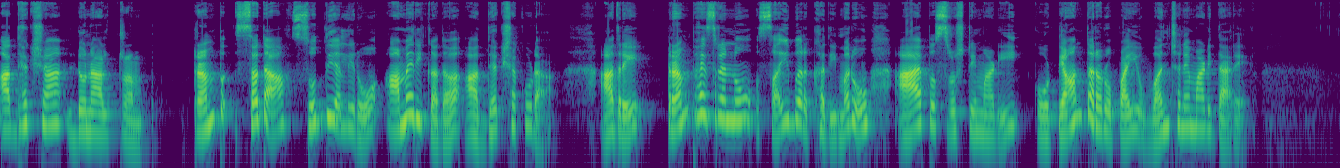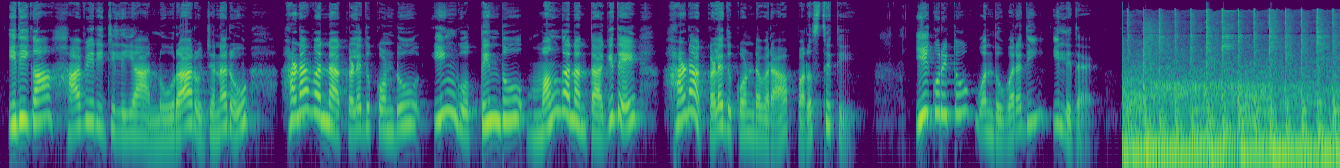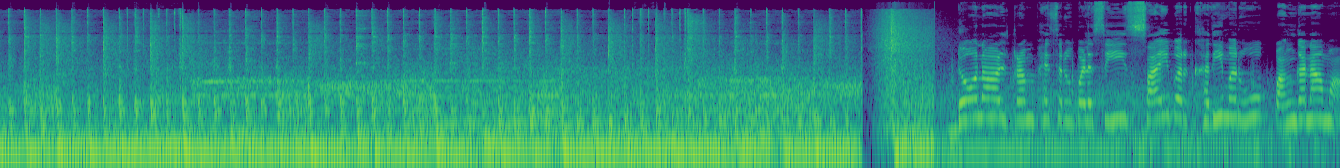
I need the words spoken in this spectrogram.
ಅಧ್ಯಕ್ಷ Donald Trump. Trump ಸದಾ ಸುದ್ದಿಯಲ್ಲಿರೋ ಅಮೆರಿಕದ ಅಧ್ಯಕ್ಷ ಕೂಡ. ಆದರೆ ಟ್ರಂಪ್ ಹೆಸರನ್ನು ಸೈಬರ್ ಖದೀಮರು ಆ್ಯಪ್ ಸೃಷ್ಟಿ ಮಾಡಿ ಕೋಟ್ಯಾಂತರ ರೂಪಾಯಿ ವಂಚನೆ ಮಾಡಿದ್ದಾರೆ. ಇದೀಗ ಹಾವೇರಿ ಜಿಲ್ಲೆಯ ನೂರಾರು ಜನರು ಹಣವನ್ನು ಕಳೆದುಕೊಂಡು ಇಂಗು ತಿಂದು ಮಂಗನಂತಾಗಿದೆ ಹಣ ಕಳೆದುಕೊಂಡವರ ಪರಿಸ್ಥಿತಿ. ಈ ಕುರಿತು ಒಂದು ವರದಿ ಇಲ್ಲಿದೆ. ಸೈಬರ್ ಖದೀಮರು ಪಂಗನಾಮ.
